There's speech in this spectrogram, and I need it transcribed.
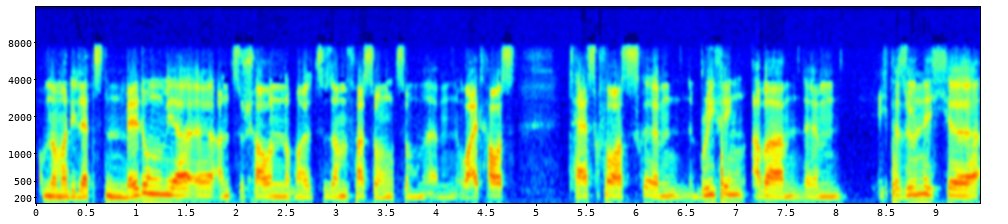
um nochmal die letzten Meldungen mir äh, anzuschauen, nochmal Zusammenfassungen zum ähm, White House Taskforce ähm, Briefing, aber ähm, ich persönlich äh,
